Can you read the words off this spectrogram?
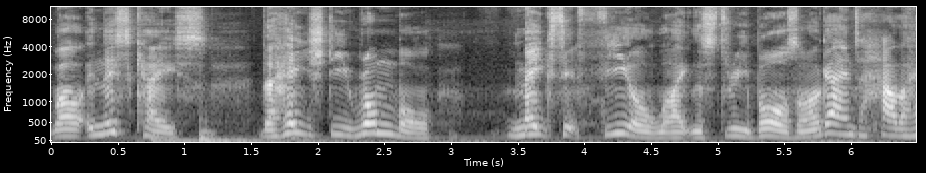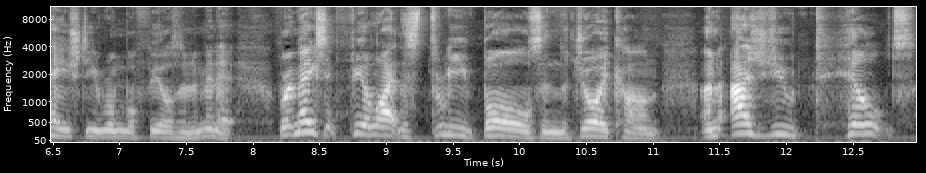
Well, in this case, the HD Rumble makes it feel like there's three balls, and I'll get into how the HD Rumble feels in a minute. But it makes it feel like there's three balls in the Joy-Con, and as you tilt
